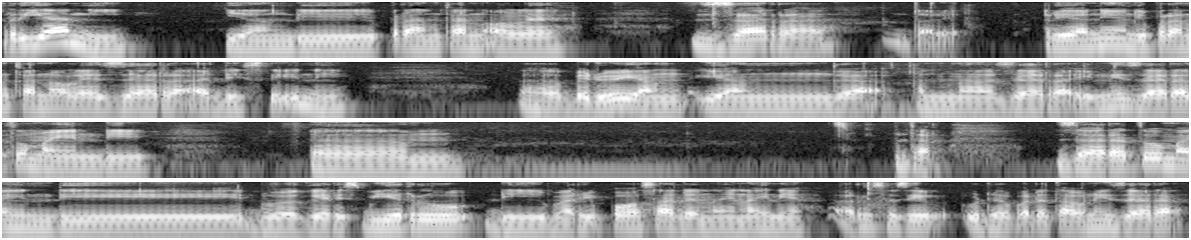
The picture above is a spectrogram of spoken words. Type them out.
Riani yang diperankan oleh Zara. Ntar ya. Riani yang diperankan oleh Zara Adisti ini uh, by the way yang yang nggak kenal Zara ini Zara tuh main di um, bentar Zara tuh main di dua garis biru di Mariposa dan lain-lain ya. Harusnya sih udah pada tahu nih Zara.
